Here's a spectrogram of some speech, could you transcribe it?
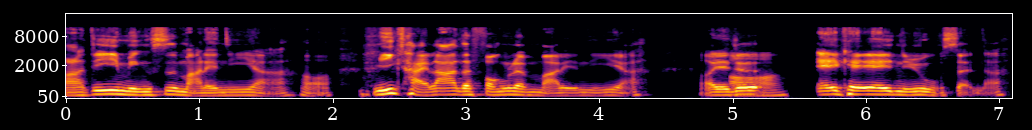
好了，第一名是马连尼亚哦，米凯拉的锋刃马连尼亚哦，也就是 AKA 女武神啊，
